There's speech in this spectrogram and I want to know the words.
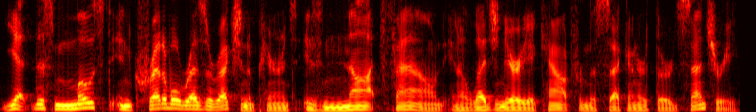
Yet, this most incredible resurrection appearance is not found in a legendary account from the second or third century.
